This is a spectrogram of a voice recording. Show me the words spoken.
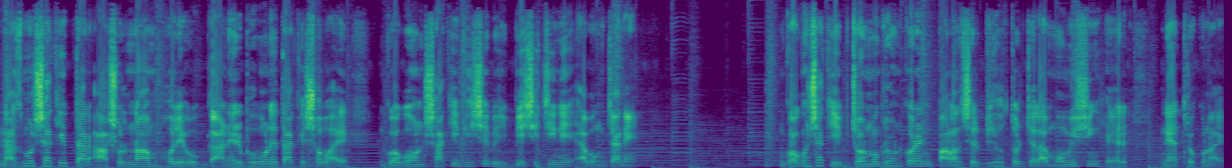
নাজমুল সাকিব তার আসল নাম হলেও গানের ভুবনে তাকে সবাই গগন সাকিব হিসেবেই বেশি চিনে এবং জানে। গগন সাকিব জন্মগ্রহণ করেন বাংলাদেশের বৃহত্তর জেলা ময়মনসিংহের নেত্রকোনায়।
